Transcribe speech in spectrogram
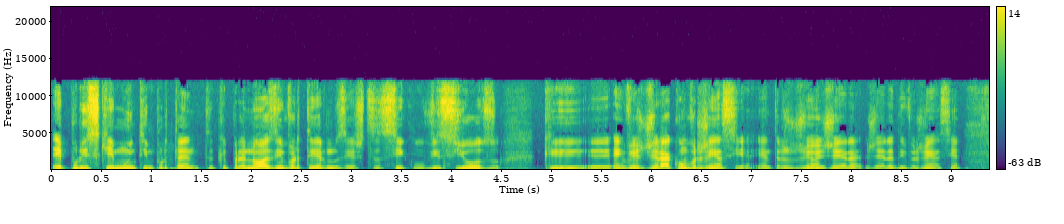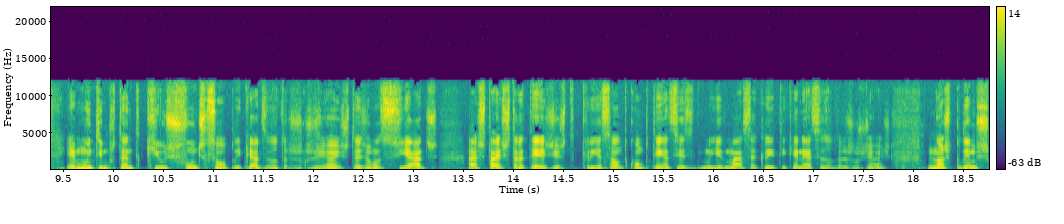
É por isso que é muito importante que, para nós invertermos este ciclo vicioso que, eh, em vez de gerar convergência entre as regiões, gera, gera divergência, é muito importante que os fundos que são aplicados em outras regiões estejam associados às tais estratégias de criação de competências e de, massa crítica nessas outras regiões. Nós podemos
